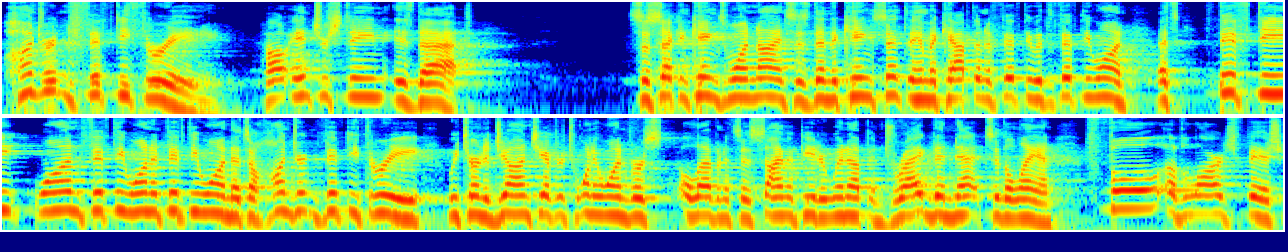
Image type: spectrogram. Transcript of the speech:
153. How interesting is that? So 2 Kings 1 9 says, Then the king sent to him a captain of 50 with the 51. That's 51, 51, and 51. That's 153. We turn to John chapter 21, verse 11. It says, Simon Peter went up and dragged the net to the land, full of large fish.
